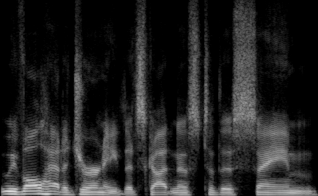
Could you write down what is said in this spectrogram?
We've all had a journey that's gotten us to this same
